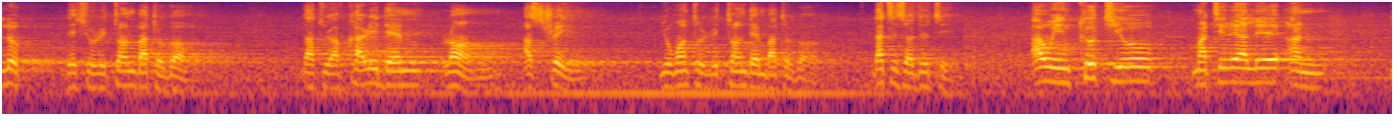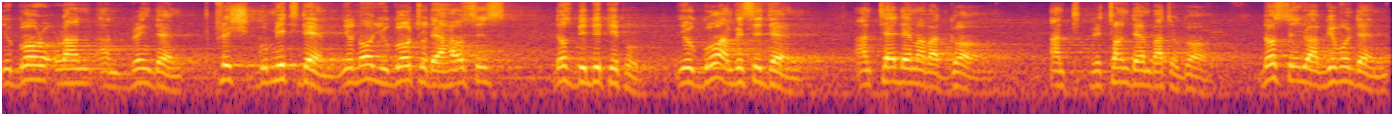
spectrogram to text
look, they should return back to God. That you have carried them wrong, astray. You want to return them back to God. That is your duty. I will include you materially and you go around and bring them. Preach, go meet them. You know, you go to their houses, those baby people. You go and visit them and tell them about God and return them back to God. Those things you have given them,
